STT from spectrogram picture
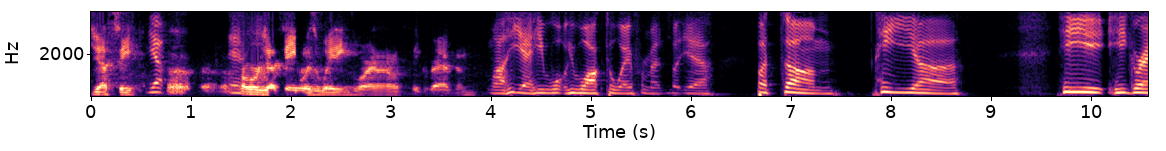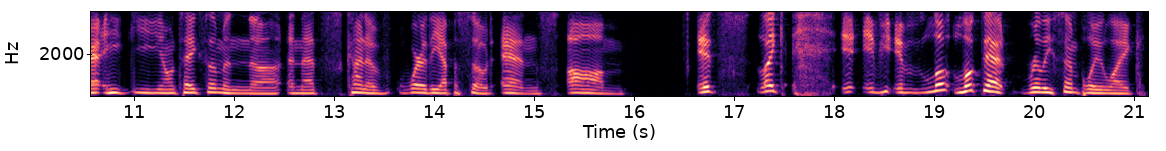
Jesse, or and, where Jesse was waiting for. I don't know if they grabbed him. well, yeah, he he walked away from it, but yeah, but um, he uh, he he gra- he, he you know takes him, and uh, and that's kind of where the episode ends. Um, it's like if you if look, looked at really simply, like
